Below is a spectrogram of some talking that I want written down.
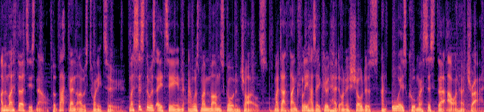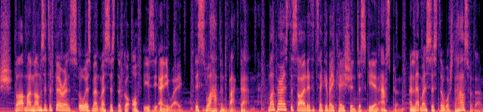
I'm in my 30s now, but back then I was 22. My sister was 18 and was my mum's golden child. My dad thankfully has a good head on his shoulders and always called my sister out on her trash. But my mum's interference always meant my sister got off easy anyway. This is what happened back then. My parents decided to take a vacation to ski in Aspen and let my sister watch the house for them.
